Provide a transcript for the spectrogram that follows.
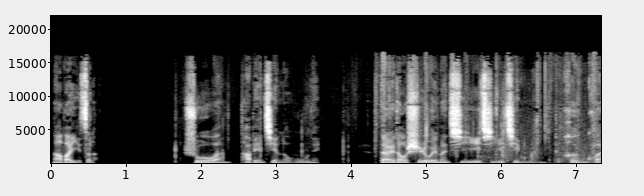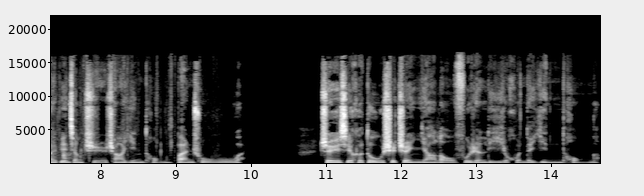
拿把椅子来。说完，他便进了屋内。待到侍卫们齐齐进门，很快便将纸扎阴筒搬出屋外。这些可都是镇压老夫人厉魂的阴筒啊！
